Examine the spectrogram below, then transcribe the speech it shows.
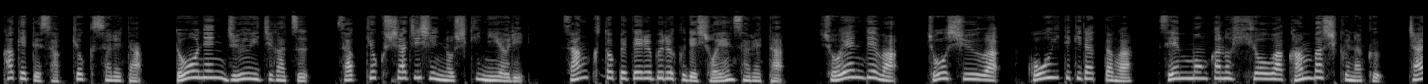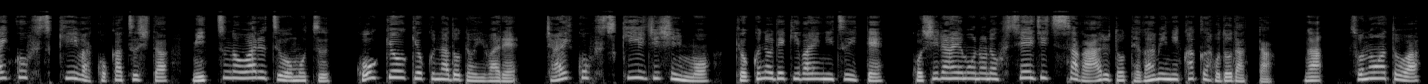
かけて作曲された。同年11月、作曲者自身の指揮により、サンクトペテルブルクで初演された。初演では、聴衆は好意的だったが、専門家の批評は芳しくなく、チャイコフスキーは枯渇した三つのワルツを持つ交響曲などと言われ、チャイコフスキー自身も曲の出来栄えについて、こしらえ物の不誠実さがあると手紙に書くほどだった。が、その後は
